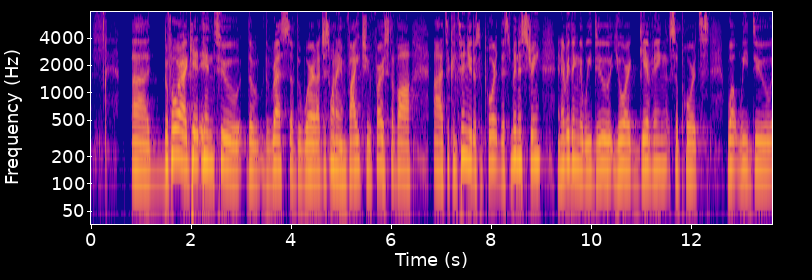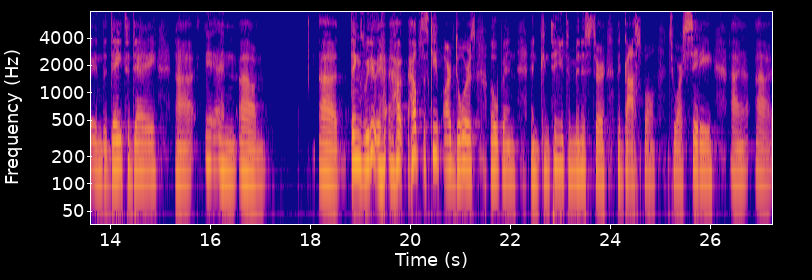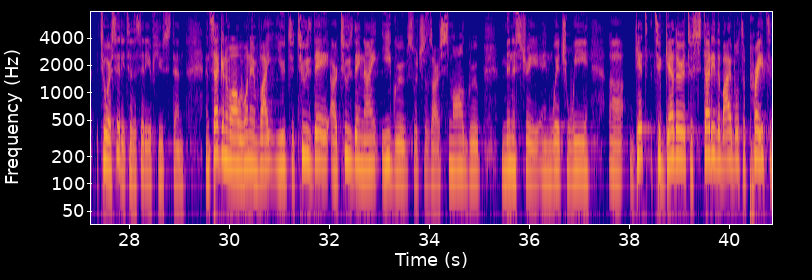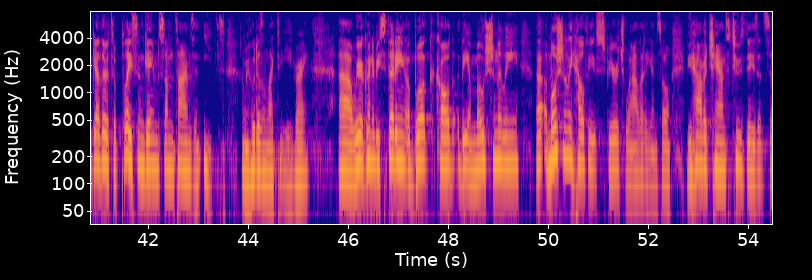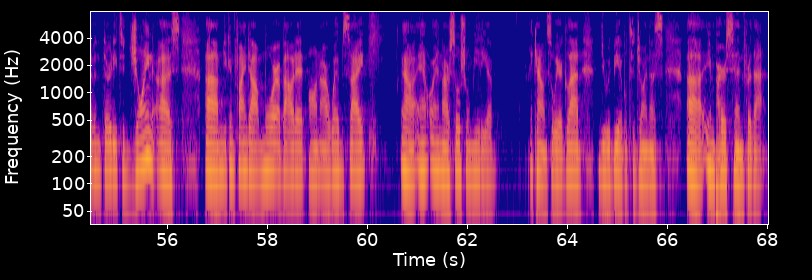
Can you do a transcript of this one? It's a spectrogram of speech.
uh, before I get into the the rest of the word, I just want to invite you first of all uh, to continue to support this ministry and everything that we do. Your giving supports what we do in the day to day and um, uh, things we do. It helps us keep our doors open and continue to minister the gospel to our city, uh, uh, to our city, to the city of Houston. And second of all, we want to invite you to Tuesday, our Tuesday night e-groups, which is our small group ministry in which we uh, get together to study the Bible, to pray together, to play some games sometimes, and eat. I mean, who doesn't like to eat, right? Uh, we are going to be studying a book called The Emotionally uh, Emotionally Healthy Spirituality. And so, if you have a chance Tuesdays at 7:30 to join us, um, you can find out more about it on our website uh, and our social media accounts. So we are glad you would be able to join us uh, in person for that.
